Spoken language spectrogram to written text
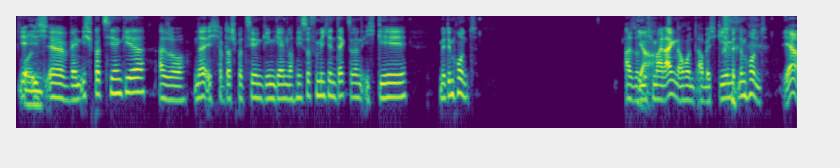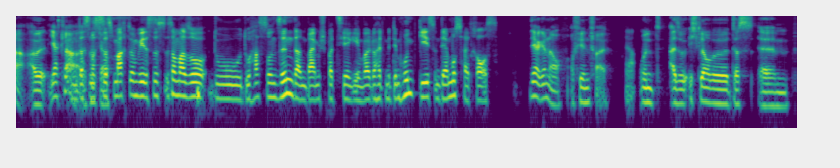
Ja, Und- ich, äh, wenn ich spazieren gehe, also, ne, ich habe das Spazierengehen-Game noch nicht so für mich entdeckt, sondern ich gehe mit dem Hund. Also Ja. nicht mein eigener Hund, aber ich gehe mit einem Hund. Ja, aber ja klar. Und das, macht ist, ja das macht irgendwie, das ist, ist nochmal so, du, du hast so einen Sinn dann beim Spaziergehen, weil du halt mit dem Hund gehst und der muss halt raus. Ja, genau, auf jeden Fall. Ja. Und also ich glaube, dass ähm,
